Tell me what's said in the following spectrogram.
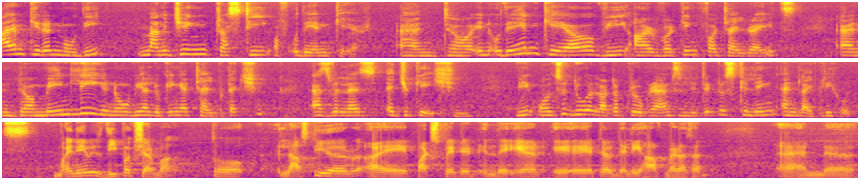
I am Kiran Modi, Managing Trustee of Udayan Care. And uh, in Udayan Care, we are working for child rights. And uh, mainly, you know, we are looking at child protection as well as education. We also do a lot of programs related to skilling and livelihoods. My name is Deepak Sharma. So last year I participated in the Airtel Delhi Half Marathon and uh,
